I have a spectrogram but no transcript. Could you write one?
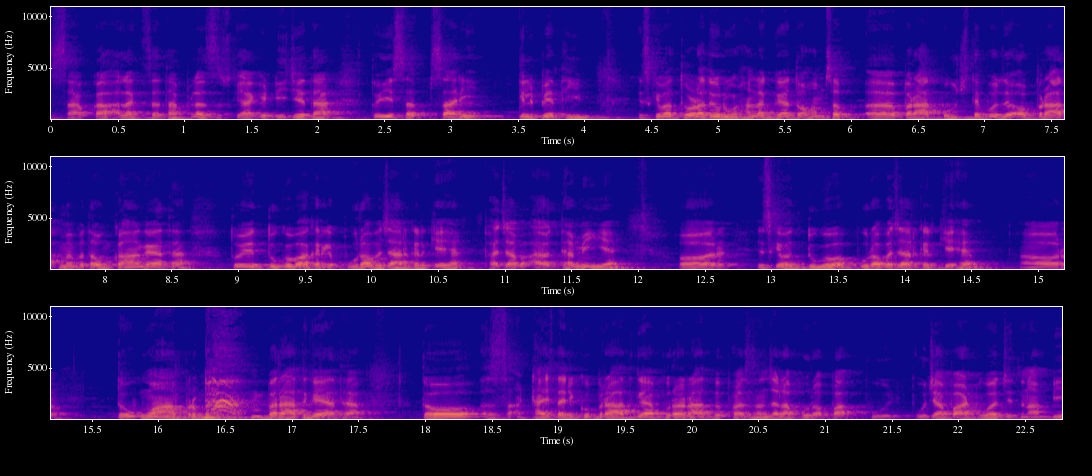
साहब का अलग सा था, प्लस उसके आगे डीजे था। तो ये सब सारी क्लिपें थी। इसके बाद थोड़ा देर वहाँ लग गया तो हम सब बरात पहुँचते पहुँचते, और बारात में बताऊँ कहाँ गया था तो ये दुगवा करके पूरा बाज़ार करके है फैजाब अयोध्या में ही है, और इसके बाद दुगवा पूरा बाज़ार करके है, और तो वहाँ पर बारात गया था। तो अट्ठाईस तारीख को बरात गया पूरा रात में फ़ंक्शन चला पूरा पा, पूजा पाठ हुआ जितना भी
